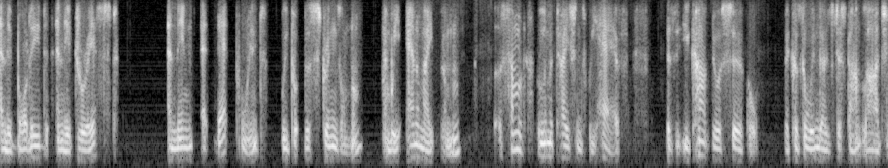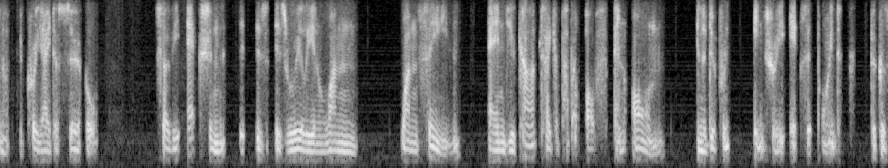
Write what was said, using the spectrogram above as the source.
and they're bodied and they're dressed and then at that point, we put the strings on them and we animate them. Some of the limitations we have is that you can't do a circle because the windows just aren't large enough to create a circle. So the action is is really in one one scene, and you can't take a puppet off and on in a different entry exit point because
